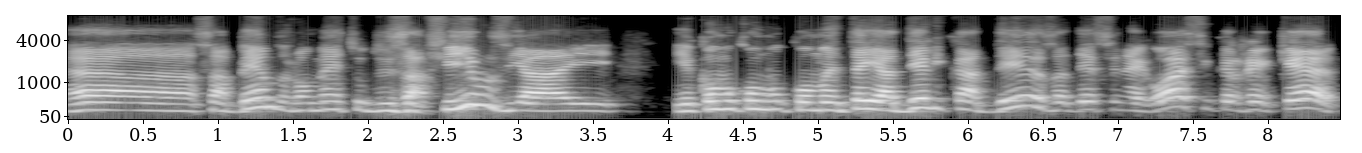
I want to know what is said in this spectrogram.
É, sabemos realmente os desafios e, aí, e como, como comentei, a delicadeza desse negócio que requer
